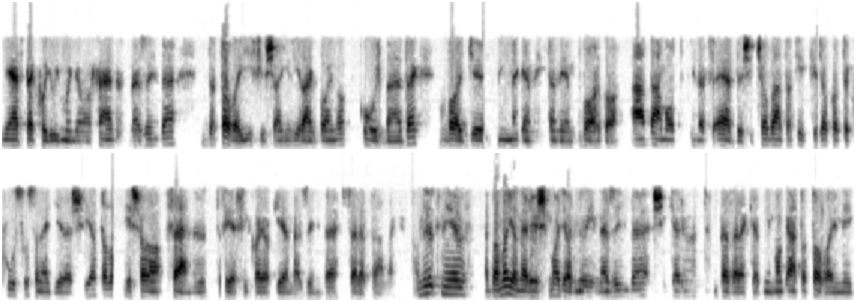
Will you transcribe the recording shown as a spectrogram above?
nyertek, hogy úgy mondjam, a felnőtt mezőnybe, de a tavalyi ifjúsági világbajnok Kós Báldek, vagy mint megemlíteném Varga Ádámot, illetve Erdősi Csabát, akik gyakorlatilag 20-21 éves fiatalok, és a felnőtt férfi kajak élmezőnybe szerepelnek. A nőknél ebben a nagyon erős magyar női mezőnybe sikerült beverekedni magát a tavaly még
